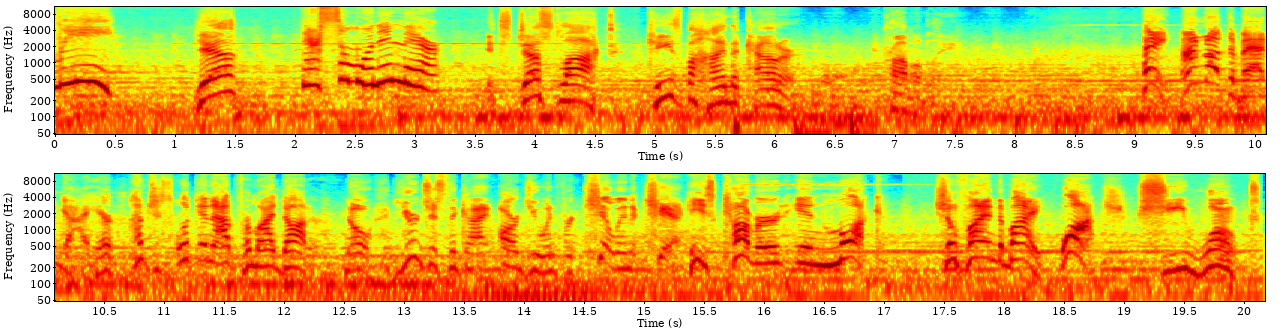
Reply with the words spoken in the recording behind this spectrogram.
Lee, Yeah? there's someone in there. It's just locked. Key's behind the counter. Probably. Hey, I'm not the bad guy here. I'm just looking out for my daughter. No, you're just the guy arguing for killing a kid. He's covered in muck. She'll find the bite. Watch. She won't.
